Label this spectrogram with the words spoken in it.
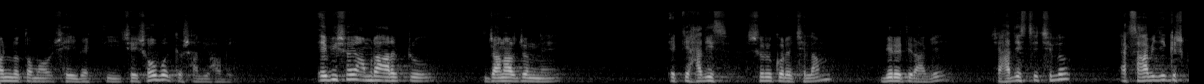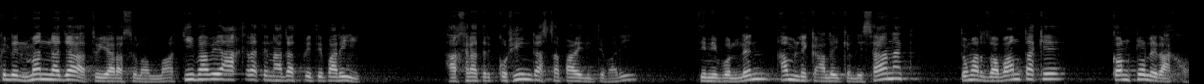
অন্যতম সেই ব্যক্তি, সেই সৌভাগ্যশালী হবে। এ বিষয়ে আমরা আরেকটু জানার জন্যে একটি হাদিস শুরু করেছিলাম, বিরতির আগে। সে হাদিসটি ছিল এক সাহাবি জিজ্ঞেস করলেন, মান নাজাত ইয়া রাসুল্লাহ কীভাবে আখরাতে নাজাত পেতে পারি? আখরাতের কঠিন রাস্তা পাড়ি দিতে পারি? তিনি বললেন, আমলেক আলাইকা লিসানাক, তোমার জবানটাকে কন্ট্রোলে রাখো।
